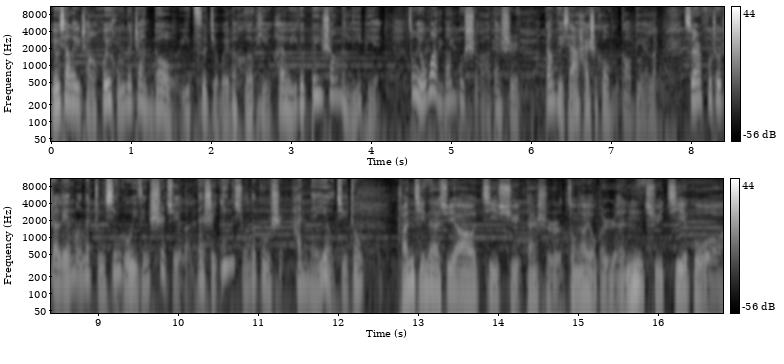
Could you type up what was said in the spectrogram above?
留下了一场恢宏的战斗，一次久违的和平，还有一个悲伤的离别。纵有万般不舍，但是钢铁侠还是和我们告别了。虽然复仇者联盟的主心骨已经逝去了，但是英雄的故事还没有剧终。传奇呢需要继续，但是总要有个人去接过。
